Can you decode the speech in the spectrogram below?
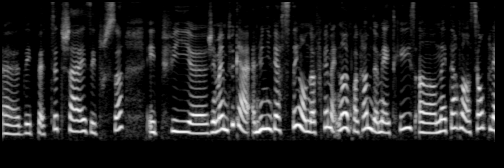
euh, des petites chaises et tout ça. Et puis, euh, j'ai même vu qu'à l'université, on offrait maintenant un programme de maîtrise en intervention plein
